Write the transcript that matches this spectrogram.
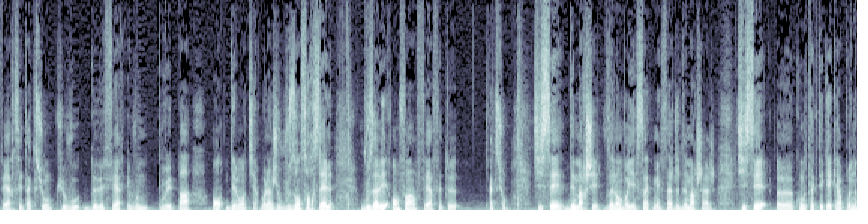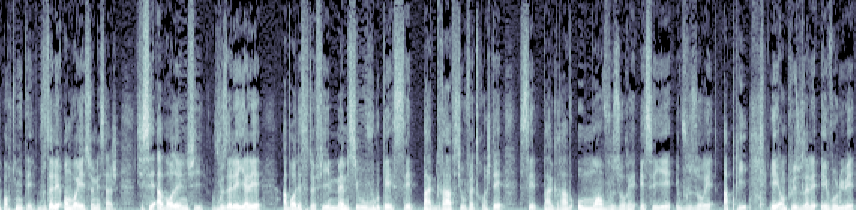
faire cette action que vous devez faire et vous ne pouvez pas en démentir. Voilà, je vous ensorcelle. Vous allez enfin faire cette action. Si c'est démarcher, vous allez envoyer 5 messages de démarchage. Si c'est euh, contacter quelqu'un pour une opportunité, vous allez envoyer ce message. Si c'est aborder une fille, vous allez y aller, aborder cette fille, même si vous vous loupez, c'est pas grave. Si vous faites rejeter, c'est pas grave. Au moins vous aurez essayé et vous aurez appris. Et en plus vous allez évoluer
